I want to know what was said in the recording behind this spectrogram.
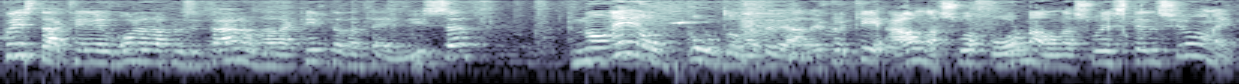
questa che vuole rappresentare una racchetta da tennis non è un punto materiale perché ha una sua forma, ha una sua estensione.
